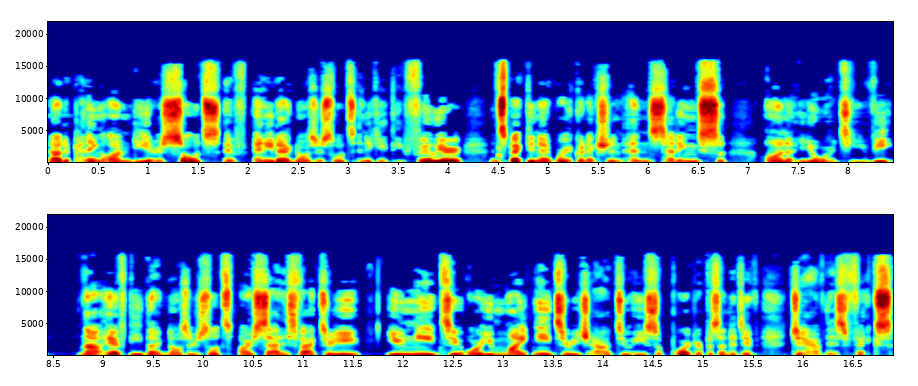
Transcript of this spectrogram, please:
Now, depending on the results, if any diagnosis results indicate a failure, inspect the network connection and settings on your TV. Now, if the diagnosis results are satisfactory, you need to or you might need to reach out to a support representative to have this fixed.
